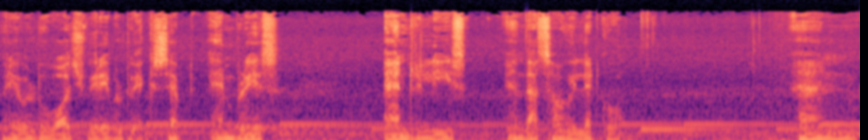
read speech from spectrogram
When you're able to watch we're able to accept embrace and release. And that's how we let go. And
